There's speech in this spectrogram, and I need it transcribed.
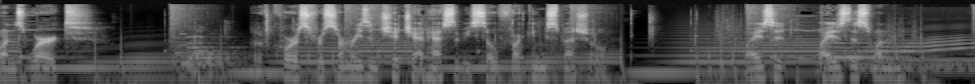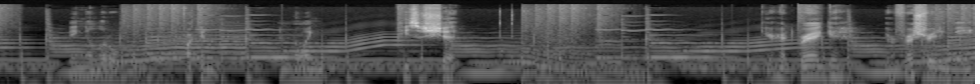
Ones worked. But of course, for some reason, Chit Chat has to be so fucking special. Why is it... Why is this one being a little fucking annoying piece of shit? Gearhead Greg, you're frustrating me.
